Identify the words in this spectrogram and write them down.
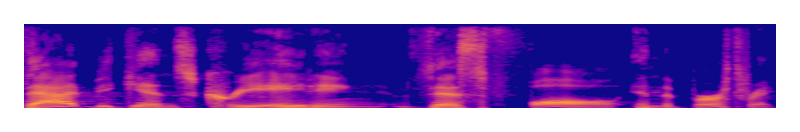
that begins creating this fall in the birth rate.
